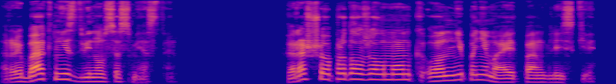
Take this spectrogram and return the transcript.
Рыбак не сдвинулся с места. «Хорошо», — продолжал Монк, — «он не понимает по-английски.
